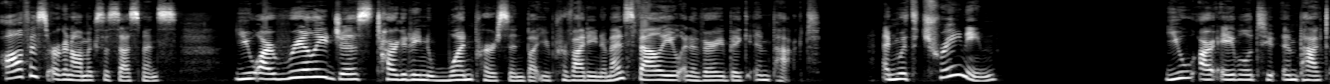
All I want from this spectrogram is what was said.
office ergonomics assessments, you are really just targeting one person, but you're providing immense value and a very big impact. And with training, you are able to impact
